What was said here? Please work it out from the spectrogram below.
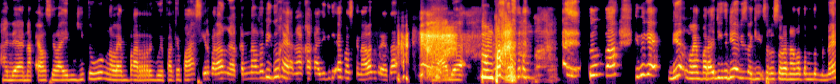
ada anak LC lain gitu ngelempar gue pakai pasir padahal nggak kenal. Tapi gue kayak ngakak aja gitu eh pas kenalan ternyata ada. Sumpah. Sumpah. Itu kayak dia ngelempar aja gitu dia habis lagi seru-seruan nama temen-temennya.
